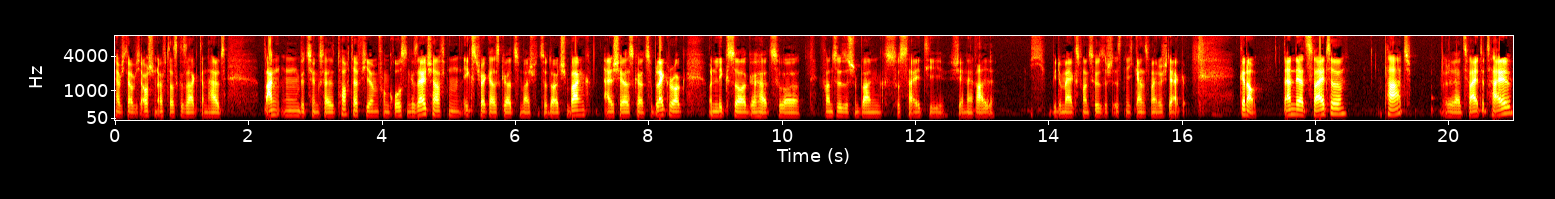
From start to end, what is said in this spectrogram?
habe ich glaube ich auch schon öfters gesagt, dann halt Banken bzw. Tochterfirmen von großen Gesellschaften. X-Trackers gehört zum Beispiel zur Deutschen Bank, iShares gehört zu BlackRock und Lixor gehört zur französischen Bank Société Générale. Ich, wie du merkst, Französisch ist nicht ganz meine Stärke. Genau. Dann der zweite Part oder der zweite Teil.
